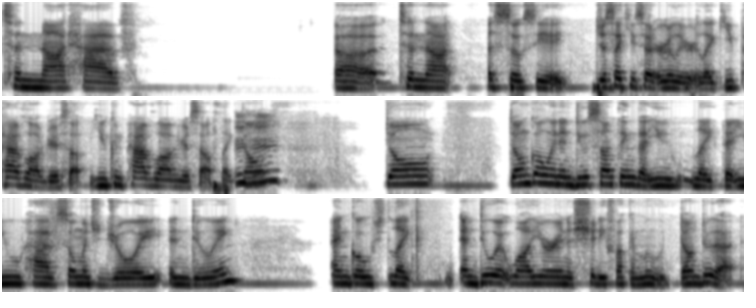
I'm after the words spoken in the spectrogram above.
to not have uh to not associate just like you said earlier like you pavlov yourself. You can pavlov yourself. Like mm-hmm. don't don't don't go in and do something that you like that you have so much joy in doing and go like and do it while you're in a shitty fucking mood. Don't do that.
